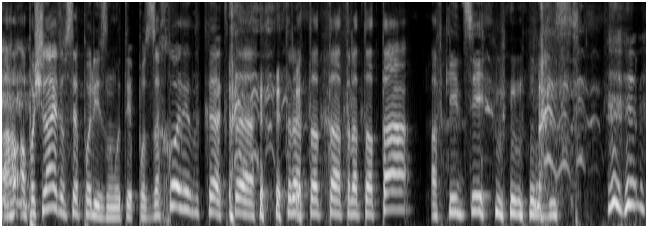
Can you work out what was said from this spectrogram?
А, а починаєте все по-різному. Типу, заходить як-то тра-та-та, тра-та-та, а в кінці він обіцяний.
